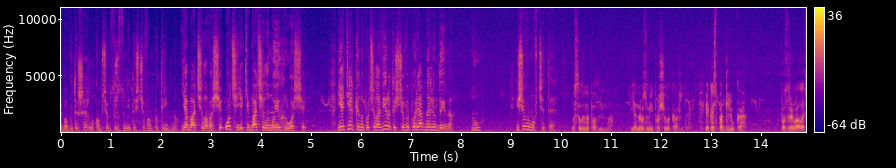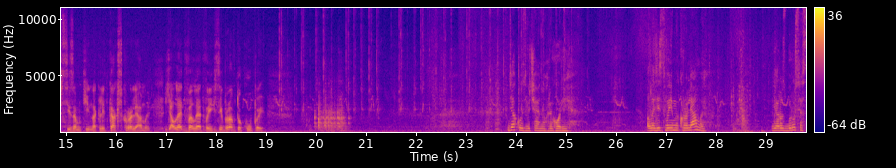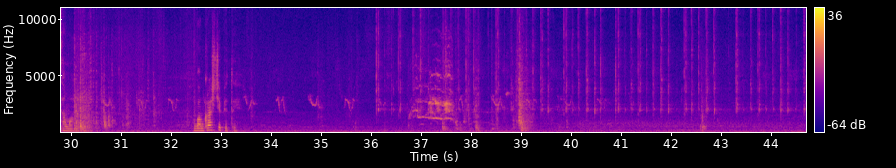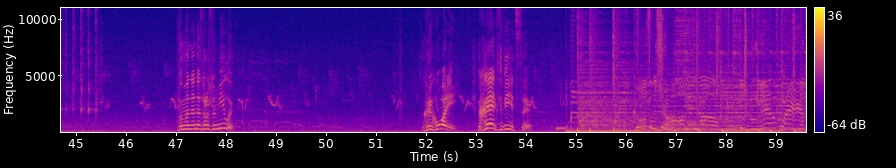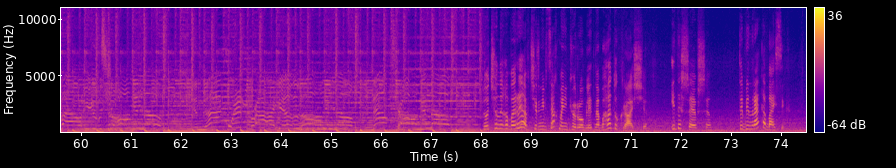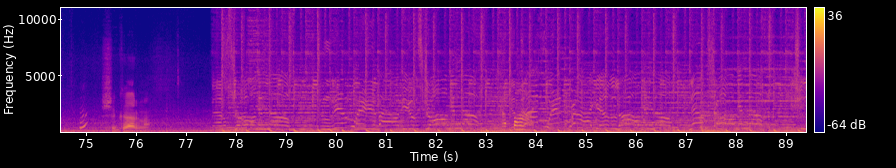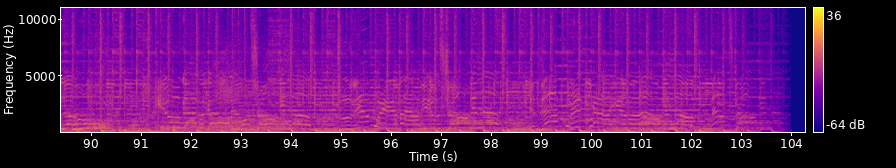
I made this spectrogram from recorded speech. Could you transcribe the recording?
треба бути Шерлоком, щоб зрозуміти, що вам потрібно. Я бачила ваші очі, які бачили мої гроші. Я тільки ну почала вірити, що ви порядна людина. Ну, і що ви мовчите? Василина Павлівна, я не розумію, про що ви кажете. Якась падлюка. Позривала всі замки на клітках з кролями. Я ледве-ледве їх зібрав докупи. Дякую, звичайно, Григорій. Але зі своїми кролями я розберуся сама. Вам краще піти. Ви мене не зрозуміли? Григорій, геть звідси! Cause I'm strong enough to Ну, от що не говори, а в Чернівцях манікюр роблять набагато краще і дешевше. Тобі нравиться басік? Шикарно. That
